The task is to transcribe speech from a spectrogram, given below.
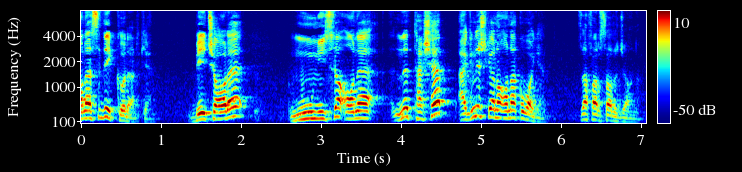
onasidek ko'rar ekan bechora munisa onani tashlab agnishkani ona qilib olgan. Zafar solijonov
